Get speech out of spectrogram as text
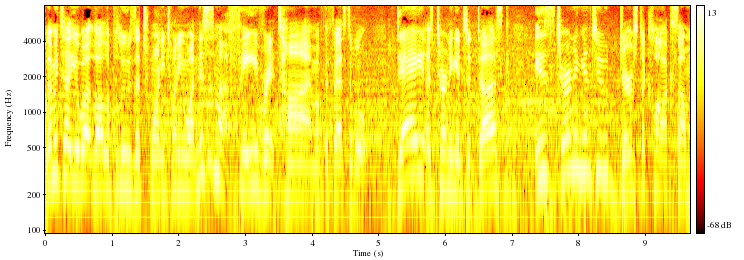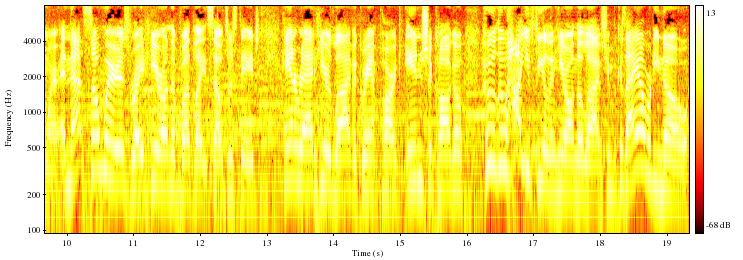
Let me tell you what, Lollapalooza 2021, this is my favorite time of the festival. Day is turning into dusk, is turning into Durst o'clock somewhere. And that somewhere is right here on the Bud Light Seltzer stage. Hannah Rad here live at Grant Park in Chicago. Hulu, how you feeling here on the live stream? Because I already know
